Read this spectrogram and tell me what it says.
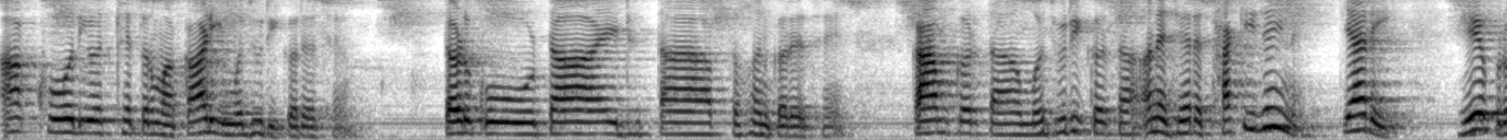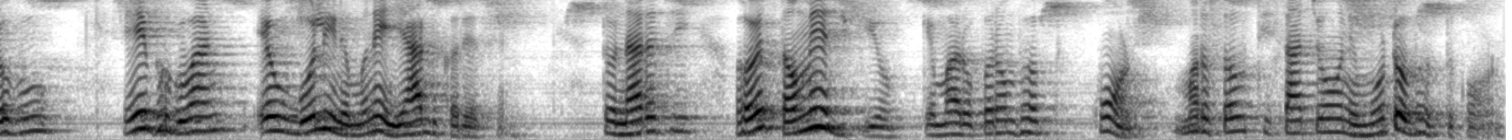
આખો દિવસ ખેતરમાં કાળી મજૂરી કરે છે. તડકો ટાઈઢ તાપ સહન કરે છે. કામ કરતાં, મજૂરી કરતાં અને જ્યારે થાકી જાય ને, ત્યારે હે પ્રભુ, હે ભગવાન એવું બોલીને મને યાદ કરે છે. તો નારદજી, હવે તમે જ કહો કે મારો પરમ ભક્ત કોણ? મારો સૌથી સાચો અને મોટો ભક્ત કોણ?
